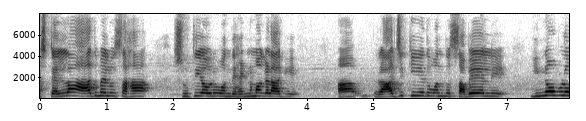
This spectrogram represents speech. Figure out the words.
ಅಷ್ಟೆಲ್ಲ ಆದಮೇಲೂ ಸಹ ಶ್ರುತಿಯವರು ಒಂದು ಹೆಣ್ಣುಮಗಳಾಗಿ ರಾಜಕೀಯದ ಒಂದು ಸಭೆಯಲ್ಲಿ ಇನ್ನೊಬ್ಬಳು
